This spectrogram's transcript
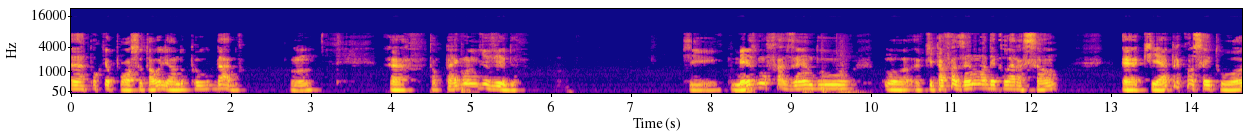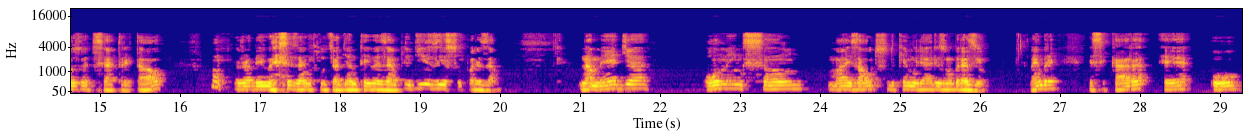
uh, porque eu posso estar olhando para o dado. Hum? Uh, então, pega um indivíduo que, mesmo fazendo, que está fazendo uma declaração é, que é preconceituoso, etc. e tal. Bom, eu já dei esse exemplo, já adiantei o exemplo. E diz isso, por exemplo. Na média, homens são mais altos do que mulheres no Brasil. Lembre, esse cara é o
